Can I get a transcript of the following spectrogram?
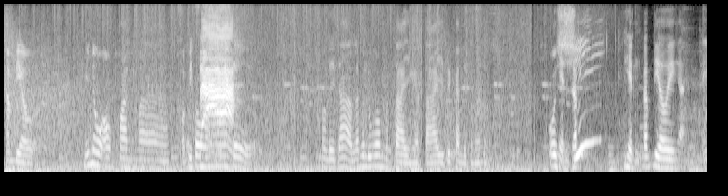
คำเดียว มิโนเอาควันมาขอพิซซ่า แล้วก็บูเตอร์ เอาเรดาร์แล้วไม่รู้ว่ามันตายยังไงตายอยู่ด้วยกันเลยตรงนั้นอะโอ้ เห็น ชิ แป๊บเห็นแป๊บเดียวเองอ่ะไอ้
